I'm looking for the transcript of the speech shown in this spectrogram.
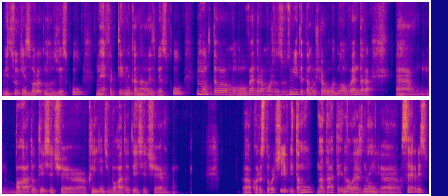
відсутність зворотного зв'язку, неефективні канали зв'язку. Ну то вендора можна зрозуміти, тому що у одного вендора е, багато тисяч е, клієнтів, багато тисяч. Е, користувачів, і тому надати належний е, сервіс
